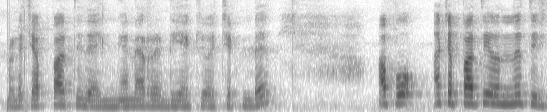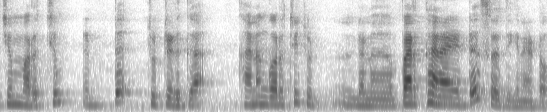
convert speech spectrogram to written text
നമ്മുടെ ചപ്പാത്തി ഇതെങ്ങനെ റെഡിയാക്കി വെച്ചിട്ടുണ്ട്. അപ്പോൾ ആ ചപ്പാത്തി ഒന്ന് തിരിച്ചും മറിച്ചും ഇട്ട് ചുട്ടെടുക്കുക. ഖനം കുറച്ച് ചു എന്താണ് പരത്താനായിട്ട് ശ്രദ്ധിക്കണം കേട്ടോ.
